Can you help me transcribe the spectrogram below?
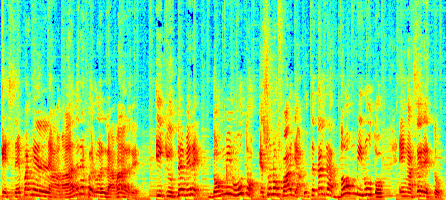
que sepan en la madre, pero en la madre. Y que usted, mire, dos minutos, eso no falla. Usted tarda dos minutos en hacer esto.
